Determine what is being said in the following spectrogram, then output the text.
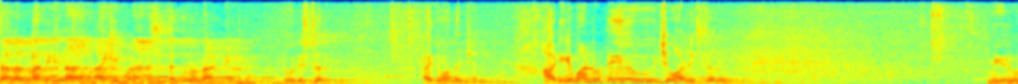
తలలు నరికి నా నాకు ఇవ్వడానికి సిద్ధంగా రండి ఎవరు ఇస్తారు? ఐదు మంది వచ్చారు. అడిగేవాళ్ళు ఉంటే ఇచ్చేవాళ్ళు ఇస్తారు. మీరు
